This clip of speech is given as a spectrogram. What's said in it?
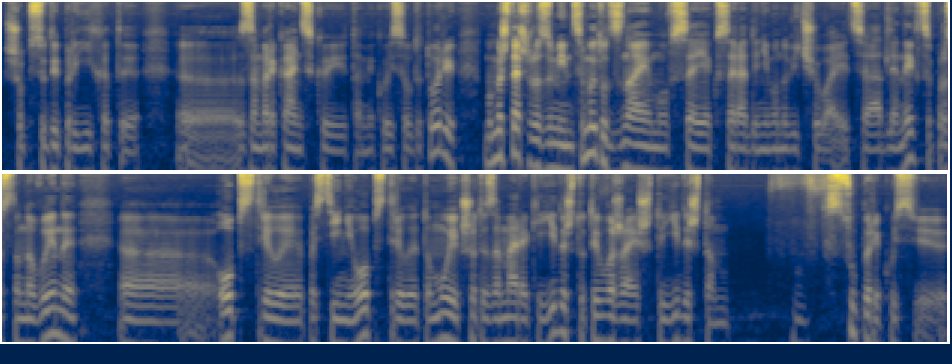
щоб сюди приїхати е, з американської там якоїсь аудиторії. Бо ми ж теж розуміємо, це ми тут знаємо все, як всередині воно відчувається. А для них це просто новини, е, обстріли, постійні обстріли. Тому, якщо ти з Америки їдеш, то ти вважаєш, що ти їдеш там в супер якусь е,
